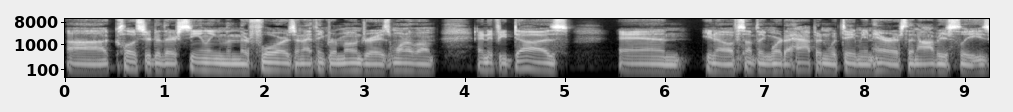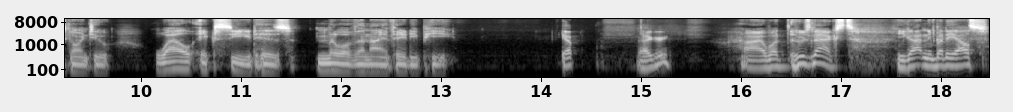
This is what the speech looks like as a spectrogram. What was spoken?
uh, closer to their ceiling than their floors. And I think Rhamondre is one of them. And if he does, and you know, if something were to happen with Damien Harris, then obviously he's going to well exceed his middle of the ninth ADP. Yep, I agree. All right, what? Who's next? You got anybody else?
